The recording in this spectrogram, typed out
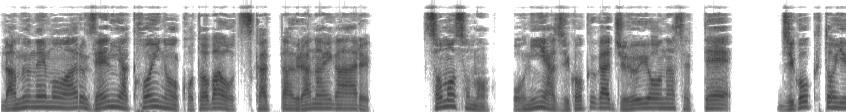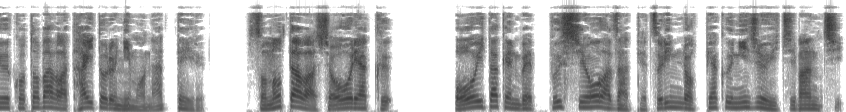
ラムネもある善や恋の言葉を使った占いがある。そもそも、鬼や地獄が重要な設定。地獄という言葉はタイトルにもなっている。その他は省略。大分県別府市大技鉄林621番地、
